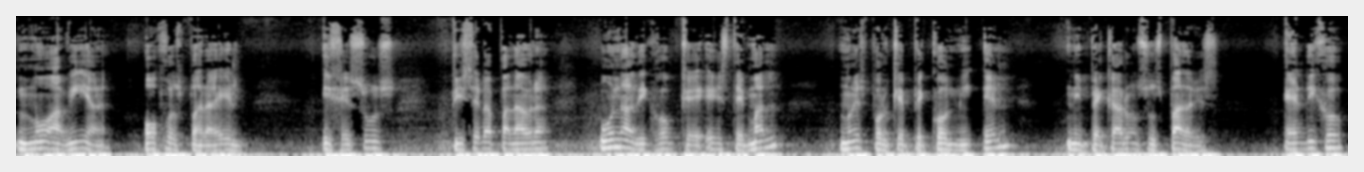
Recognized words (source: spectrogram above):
no había ojos para él. Y Jesús, dice la palabra, una dijo que este mal no es porque pecó ni él ni pecaron sus padres. Él dijo,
